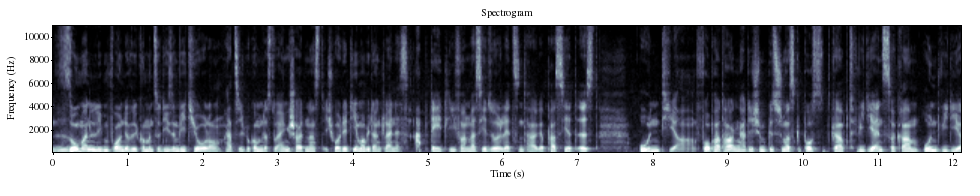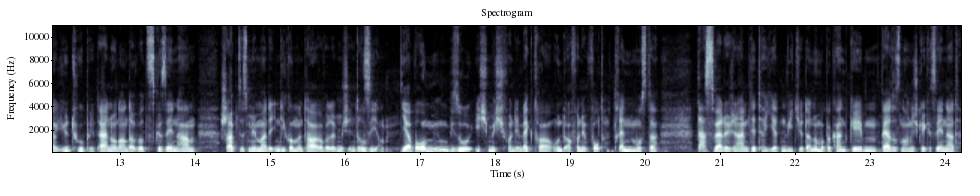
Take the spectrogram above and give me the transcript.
So, meine lieben Freunde, willkommen zu diesem Video oder herzlich willkommen, dass du eingeschaltet hast. Ich wollte dir mal wieder ein kleines Update liefern, was hier so die letzten Tage passiert ist und ja, vor ein paar Tagen hatte ich ein bisschen was gepostet gehabt, wie die Instagram und wie die YouTube, der ein oder andere wird es gesehen haben. Schreibt es mir mal in die Kommentare, würde mich interessieren. Ja, warum und wieso ich mich von dem Vectra und auch von dem Ford trennen musste, das werde ich in einem detaillierten Video dann nochmal bekannt geben. Wer das noch nicht gesehen hat,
